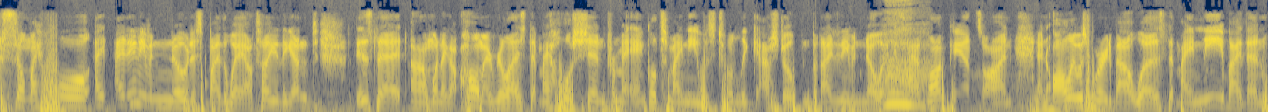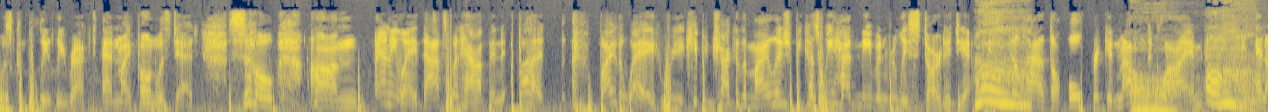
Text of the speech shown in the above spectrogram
so my whole I, I didn't even notice by the way i'll tell you the end is that um, when i got home i realized that my whole shin from my ankle to my knee was totally gashed open but i didn't even know it because i had long pants on and all i was worried about was that my knee by then was completely wrecked and my phone was dead so um, anyway that's what happened but by the way, were you keeping track of the mileage? Because we hadn't even really started yet. We still had the whole freaking mountain to climb. And, and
